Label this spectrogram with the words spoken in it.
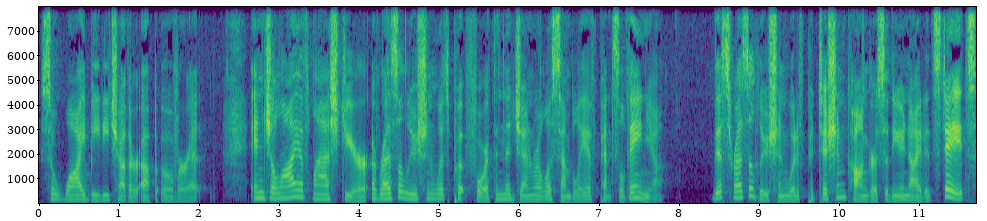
So why beat each other up over it? In July of last year, a resolution was put forth in the General Assembly of Pennsylvania. This resolution would have petitioned Congress of the United States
